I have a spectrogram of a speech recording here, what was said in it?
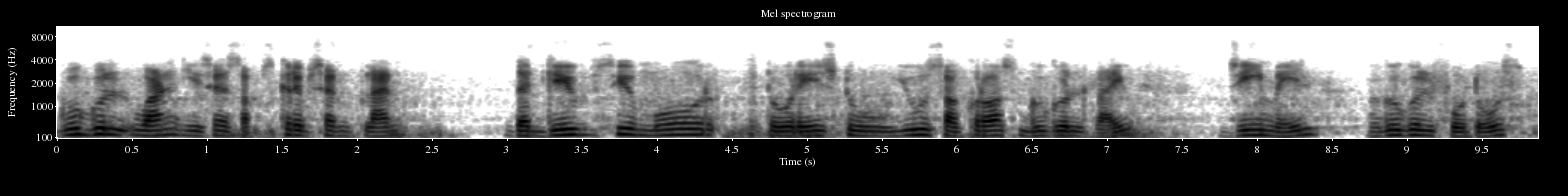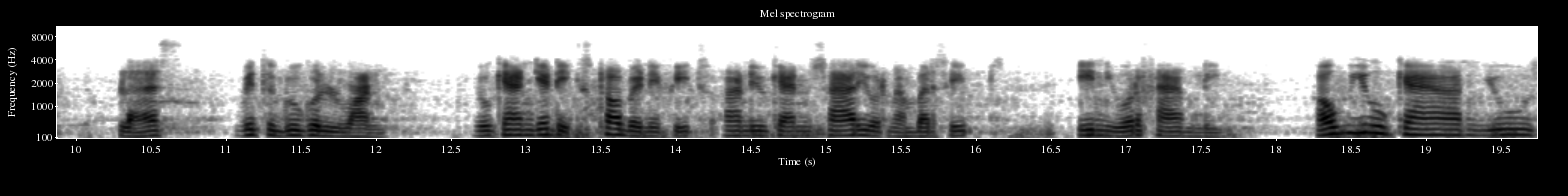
Google One is a subscription plan that gives you more storage to use across Google Drive, Gmail, Google Photos, plus with Google One. You can get extra benefits and you can share your memberships in your family. How you can use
